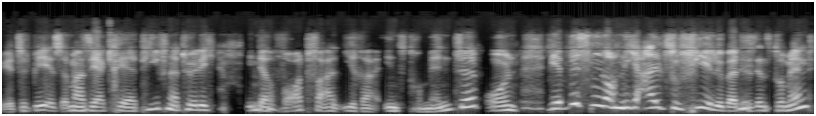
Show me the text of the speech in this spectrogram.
die EZB ist immer sehr kreativ natürlich in der Wortwahl ihrer Instrumente. Und wir wissen noch nicht allzu viel über dieses Instrument.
